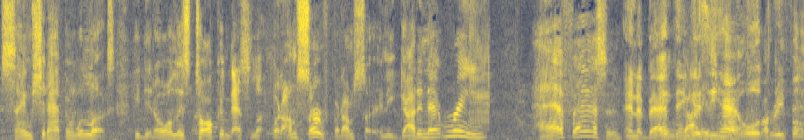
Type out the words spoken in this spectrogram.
same shit happened with Lux. He did all this talking. That's Lux, but I'm surf, but I'm surf, and he got in that ring, half-assing. And the bad thing is he had all three for ass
